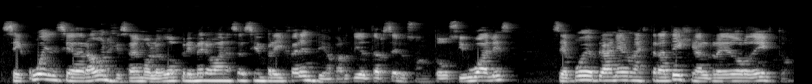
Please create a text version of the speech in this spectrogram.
secuencia de dragones, que sabemos los dos primeros van a ser siempre diferentes y a partir del tercero son todos iguales, se puede planear una estrategia alrededor de esto.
